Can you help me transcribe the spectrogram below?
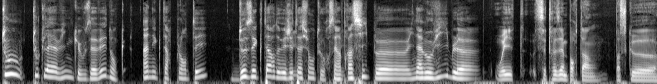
tout- toute la vigne que vous avez, donc un hectare planté, deux hectares de végétation autour. C'est un principe euh, inamovible. euh. Oui, c'est très important parce que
